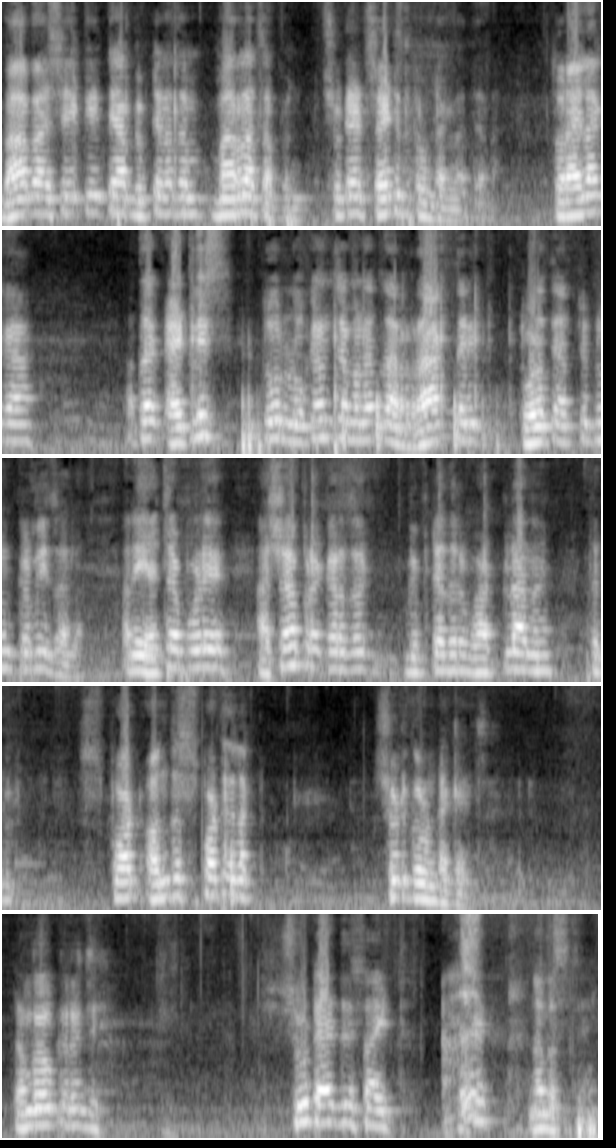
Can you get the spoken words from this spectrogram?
बाब असे की त्या बिबट्याला तर मारलाच आपण. शूट ॲट साईडच करून टाकला त्याला. तो राहिला का? आता ॲटलिस्ट तो लोकांच्या मनातला राग तरी थोडा त्यातून कमी झाला. आणि ह्याच्या पुढे अशा प्रकारचा बिबट्या जर वाटला ना तर स्पॉट ऑन द स्पॉट त्याला शूट करून टाकायचं. रंगावकरजी शूट ॲट द साईट नमस्ते.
